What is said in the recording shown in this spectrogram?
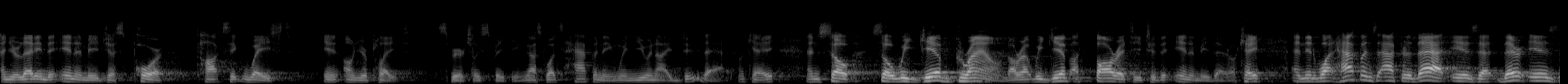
and you're letting the enemy just pour toxic waste in, on your plate spiritually speaking. That's what's happening when you and i do that okay? And so so we give ground all right? We give authority to the enemy there okay? And then what happens after that is that there is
